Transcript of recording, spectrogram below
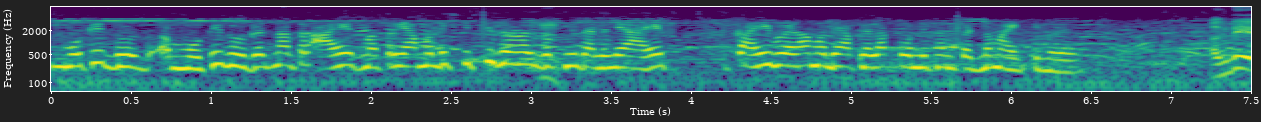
मोठी मोठी दुर्घटना तर आहेच मात्र यामध्ये किती जण जखमी झालेले आहेत काही वेळामध्ये आपल्याला पोलिसांकडनं माहिती मिळेल. अगदी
